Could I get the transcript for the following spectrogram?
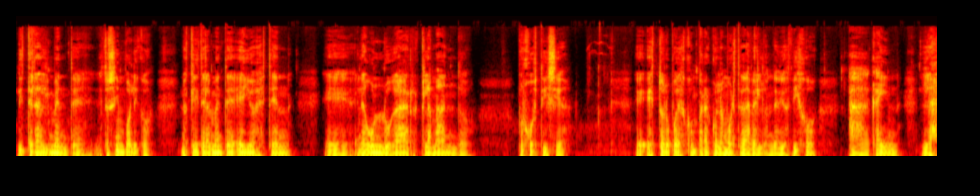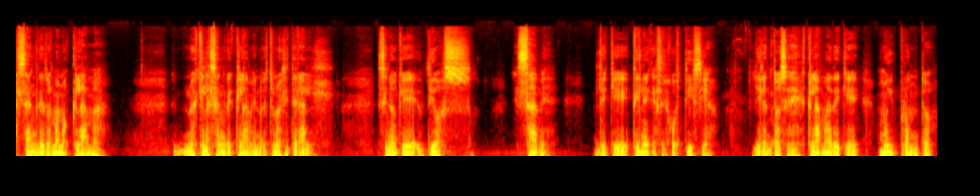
literalmente, esto es simbólico, no es que literalmente ellos estén eh, en algún lugar clamando por justicia. Eh, esto lo puedes comparar con la muerte de Abel, donde Dios dijo a Caín, la sangre de tu hermano clama. No es que la sangre clame, esto no es literal, sino que Dios sabe de que tiene que hacer justicia y él entonces exclama de que muy pronto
